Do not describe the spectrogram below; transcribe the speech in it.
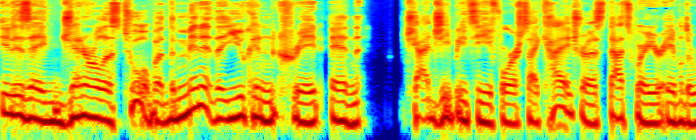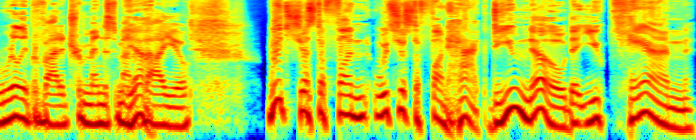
it is a generalist tool, but the minute that you can create an chat GPT for psychiatrists, that's where you're able to really provide a tremendous amount yeah. of value. Which just a fun, which just a fun hack. Do you know that you can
